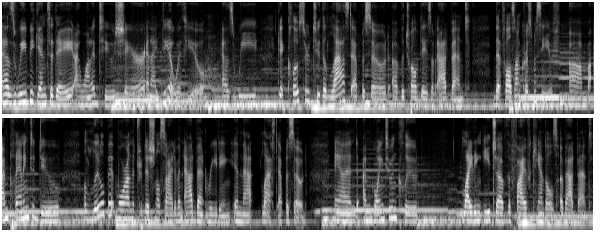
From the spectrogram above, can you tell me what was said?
As we begin today, I wanted to share an idea with you as we get closer to the last episode of the 12 Days of Advent that falls on Christmas Eve. Um, I'm planning to do a little bit more on the traditional side of an Advent reading in that last episode. And I'm going to include lighting each of the five candles of Advent.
